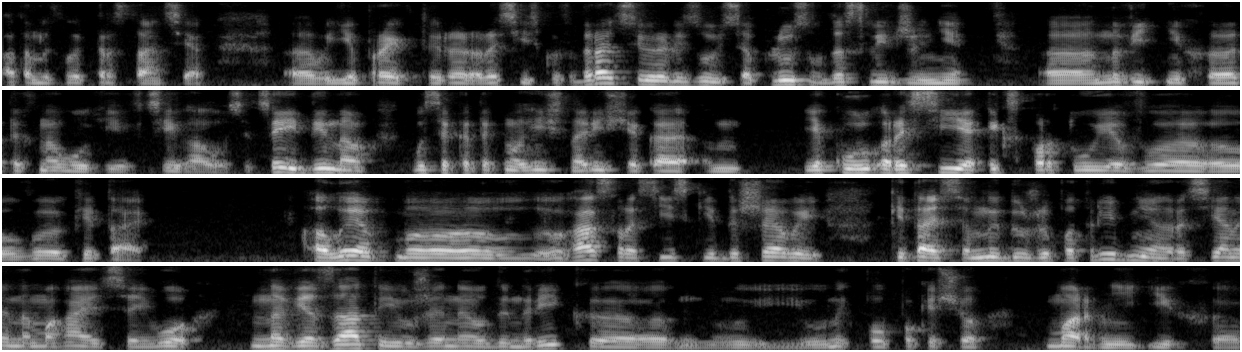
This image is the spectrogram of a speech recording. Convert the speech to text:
атомних електростанціях є проекти Російської Федерації реалізуються, плюс в дослідженні новітніх технологій в цій галузі. Це єдина високотехнологічна річ, яка яку Росія експортує в, в Китай. Але е, газ російський дешевий китайцям не дуже потрібні. Росіяни намагаються його нав'язати і вже не один рік. е, ну, і у них по- поки що марні їх е,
